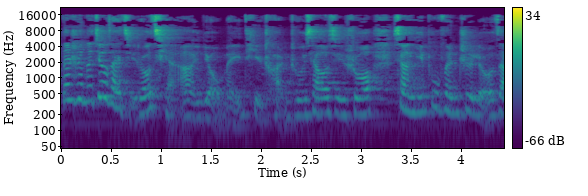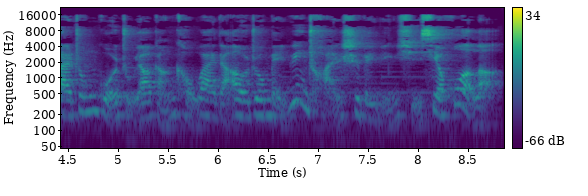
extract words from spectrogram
但是呢，就在几周前啊，有媒体传出消息说，像一部分滞留在中国主要港口外的澳洲美运船是被允许卸货了。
